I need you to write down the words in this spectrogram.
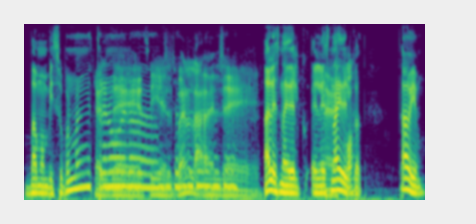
Batman v Superman El estrenó de, la- sí, el, la- el de... Ah, el Snyder, el Snyder. Cut. Está bien.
